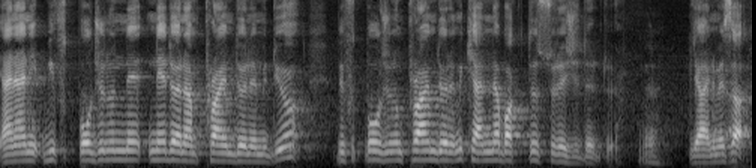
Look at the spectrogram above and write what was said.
Yani hani bir futbolcunun ne, ne dönem prime dönemi diyor. Bir futbolcunun prime dönemi kendine baktığı sürecidir diyor. Yani mesela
